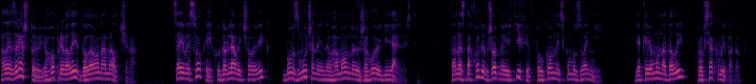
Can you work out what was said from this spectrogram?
але зрештою його привели до Леона Мелчина. Цей високий, худорлявий чоловік був змучений невгамовною жагою діяльності та не знаходив жодної втіхи в полковницькому званні, яке йому надали про всяк випадок,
